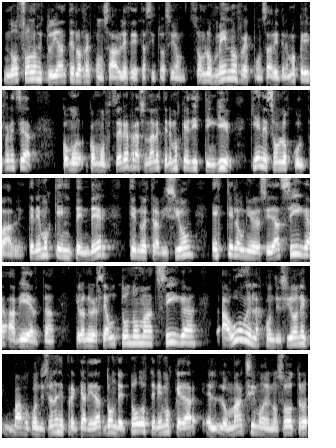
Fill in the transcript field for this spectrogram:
no son los estudiantes los responsables de esta situación, son los menos responsables y tenemos que diferenciar como, como seres racionales tenemos que distinguir quiénes son los culpables. Tenemos que entender que nuestra visión es que la universidad siga abierta, que la universidad autónoma siga aún en las condiciones, bajo condiciones de precariedad, donde todos tenemos que dar lo máximo de nosotros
